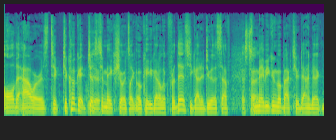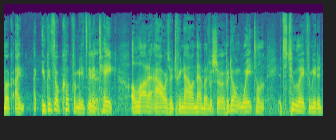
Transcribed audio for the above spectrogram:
all the hours to, to cook it just Yeah. to make sure it's like okay you got to look for this you got to do this stuff That's so maybe you can go back to your dad and be like look I you can still cook for me it's going to Yeah. take a lot of hours between now and then but For sure. but don't wait till it's too late for me to to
